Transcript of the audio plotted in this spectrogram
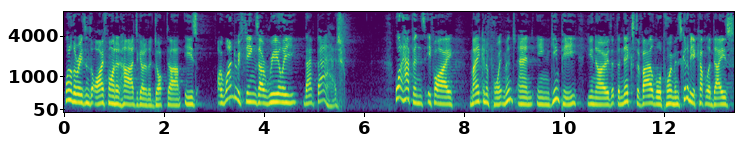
One of the reasons I find it hard to go to the doctor is I wonder if things are really that bad. What happens if I make an appointment and in Gympie you know that the next available appointment is going to be a couple of days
